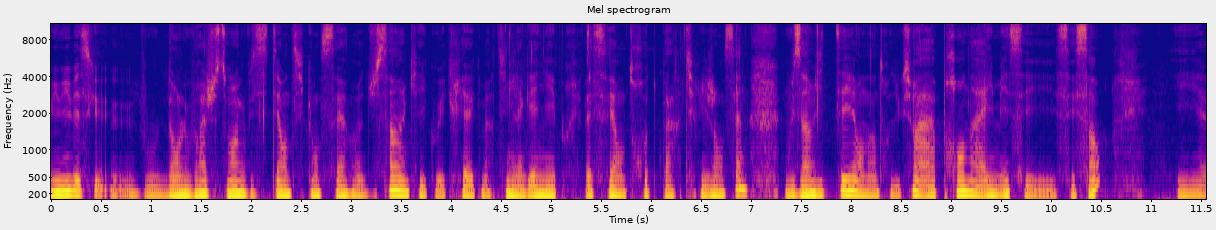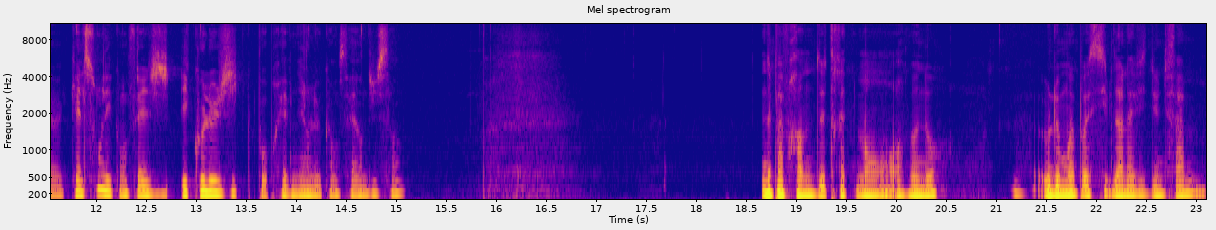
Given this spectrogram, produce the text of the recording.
oui, parce que vous, dans l'ouvrage justement que vous citez Anticancer euh, du sein, qui est coécrit avec Martine Lagagné et préfacé entre autres par Thierry Janssen, vous invitez en introduction à apprendre à aimer ses, ses seins. Et euh, quels sont les conseils écologiques pour prévenir le cancer du sein? Ne pas prendre de traitements hormonaux, ou le moins possible dans la vie d'une femme.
